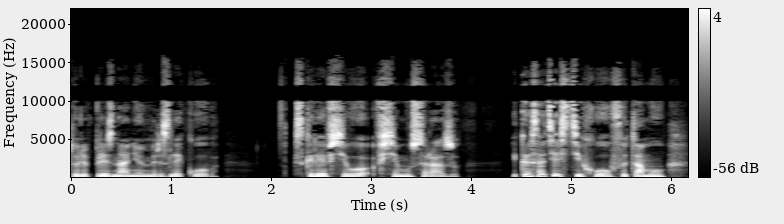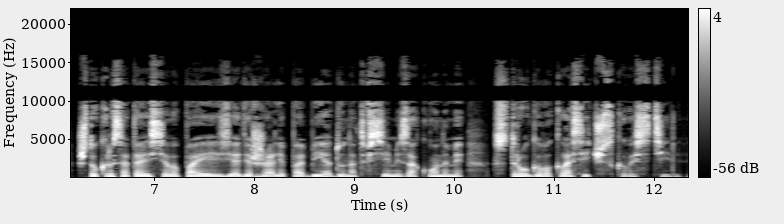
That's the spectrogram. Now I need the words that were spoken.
то ли признанию Мерзлякова — Скорее всего, всему сразу. И красоте стихов, и тому, что красота и сила поэзии одержали победу над всеми законами строгого классического стиля.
